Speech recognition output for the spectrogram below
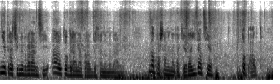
nie tracimy gwarancji, a auto gra naprawdę fenomenalnie. Zapraszamy na takie realizacje. Top Auto.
